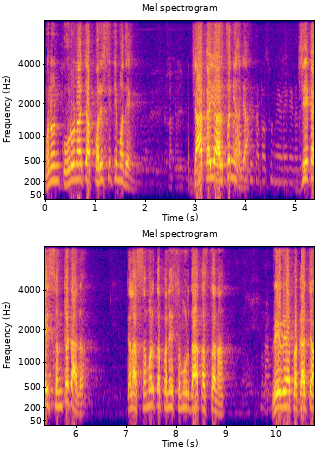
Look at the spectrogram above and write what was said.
म्हणून कोरोनाच्या परिस्थितीमध्ये ज्या काही अडचणी आल्या जे काही संकट आलं त्याला समर्थपणे समोर जात असताना वेगवेगळ्या प्रकारच्या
